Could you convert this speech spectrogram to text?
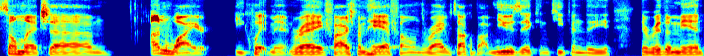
so much um, unwired equipment right? Fires from headphones right? We talk about music and keeping the the rhythm in.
